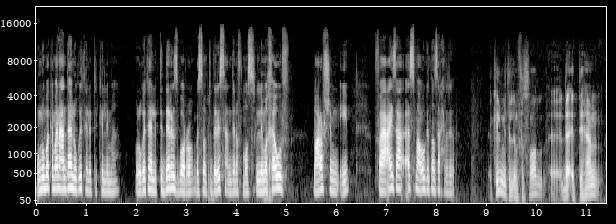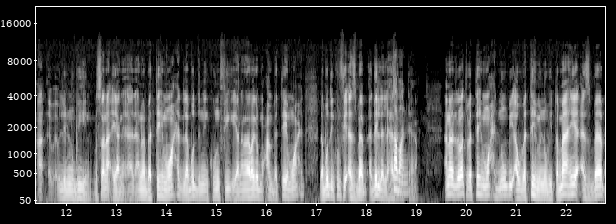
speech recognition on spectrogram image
والنوبة كمان عندها لغتها اللي بتتكلمها ولغتها اللي بتدرس بره بس ما بتدرسش عندنا في مصر لمخاوف معرفش من إيه. فعايزة أسمع وجهة نظر حضرتك. كلمة الانفصال آه، ده اتهام آه، للنوبيين بس أنا يعني أنا بتهم واحد لابد إن يكون في يعني أنا راجل محامي بتهم واحد لابد يكون في أسباب أدلة لهذا طبعاً. الاتهام. أنا دلوقتي بتهم واحد نوبي أو بتهم النوبي طب ما هي أسباب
